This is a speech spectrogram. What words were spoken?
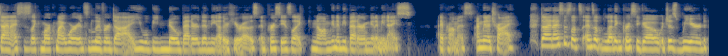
Dionysus is like, mark my words, live or die. You will be no better than the other heroes. And Percy is like, no, I'm gonna be better. I'm gonna be nice. I promise. I'm gonna try. Dionysus lets, ends up letting Percy go, which is weird.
